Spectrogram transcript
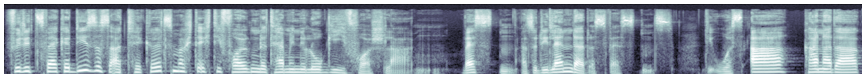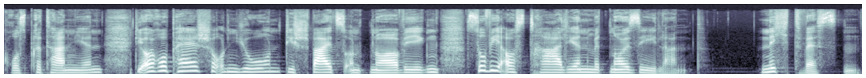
Für die Zwecke dieses Artikels möchte ich die folgende Terminologie vorschlagen. Westen, also die Länder des Westens, die USA, Kanada, Großbritannien, die Europäische Union, die Schweiz und Norwegen sowie Australien mit Neuseeland. Nicht Westen,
